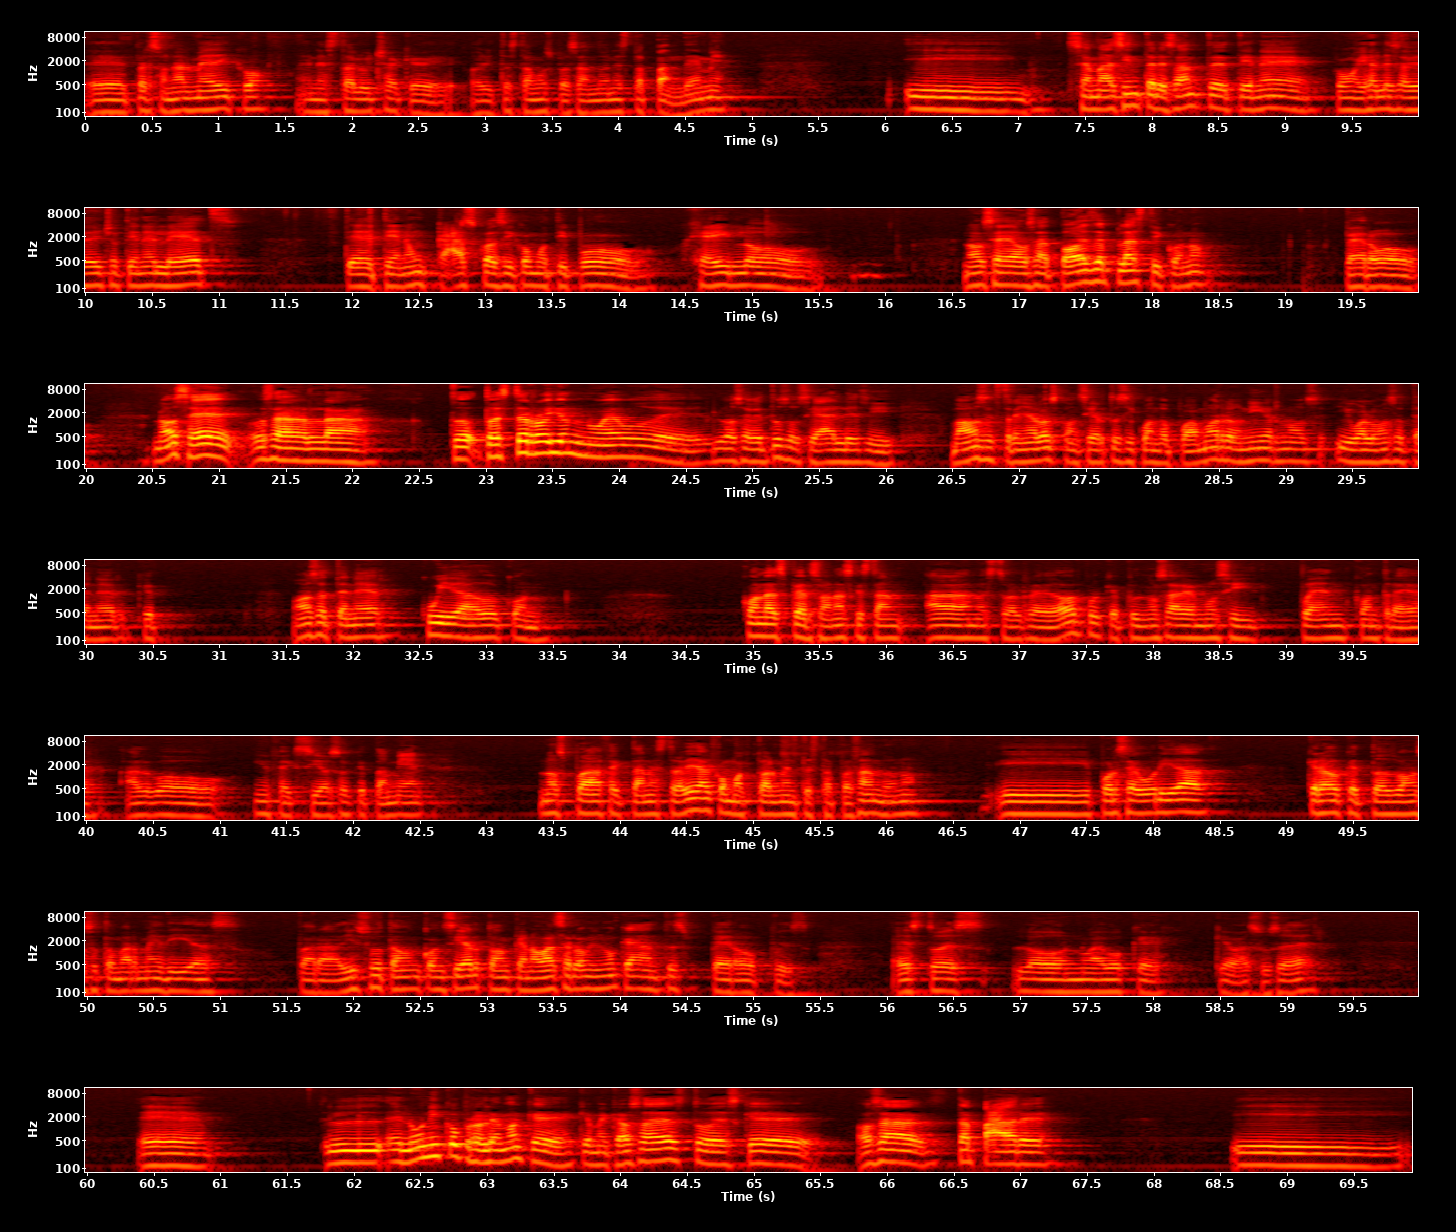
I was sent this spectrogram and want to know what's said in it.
eh, personal médico en esta lucha que ahorita estamos pasando en esta pandemia. Y se me hace interesante, tiene, como ya les había dicho, tiene LEDs, tiene un casco así como tipo Halo, no sé, o sea, todo es de plástico, ¿no? Pero, no sé, o sea, la, todo este rollo nuevo de los eventos sociales y vamos a extrañar los conciertos y cuando podamos reunirnos, igual vamos a tener que, vamos a tener cuidado con, con las personas que están a nuestro alrededor, porque pues no sabemos si pueden contraer algo infeccioso que también nos pueda afectar nuestra vida, como actualmente está pasando, ¿no? Y por seguridad, creo que todos vamos a tomar medidas para disfrutar un concierto, aunque no va a ser lo mismo que antes, pero pues esto es lo nuevo que, va a suceder. Eh, el, único problema que, que, me causa esto es que, o sea, está padre. Y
